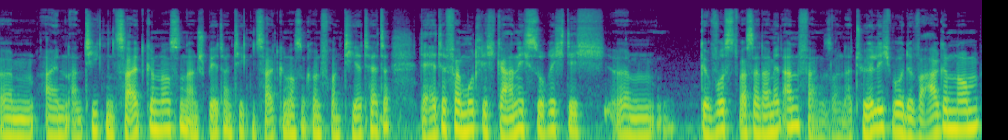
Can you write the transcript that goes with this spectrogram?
ähm, einen antiken Zeitgenossen, einen spätantiken Zeitgenossen konfrontiert hätte, der hätte vermutlich gar nicht so richtig ähm, gewusst, was er damit anfangen soll. Natürlich wurde wahrgenommen,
